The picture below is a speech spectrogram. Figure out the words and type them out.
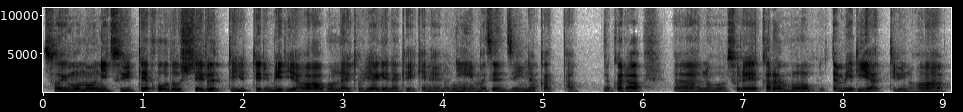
そういうものについて報道してるって言ってるメディアは本来取り上げなきゃいけないのに、まあ、全然いなかった。だからあのそれからもいったメディアっていうのは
